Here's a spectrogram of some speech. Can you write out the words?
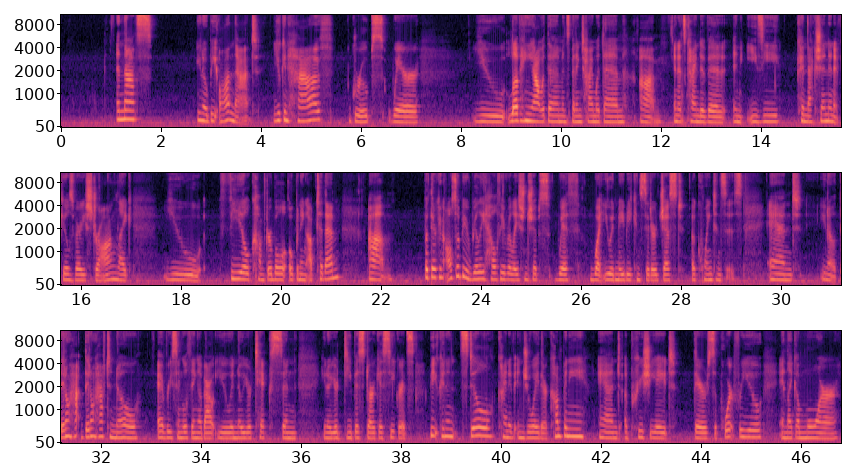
and that's, you know, beyond that, you can have groups where you love hanging out with them and spending time with them. Um, and it's kind of a, an easy connection and it feels very strong. Like you feel comfortable opening up to them. Um, but there can also be really healthy relationships with what you would maybe consider just acquaintances. And you know, they don't have they don't have to know every single thing about you and know your ticks and you know your deepest darkest secrets, but you can still kind of enjoy their company and appreciate their support for you in like a more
